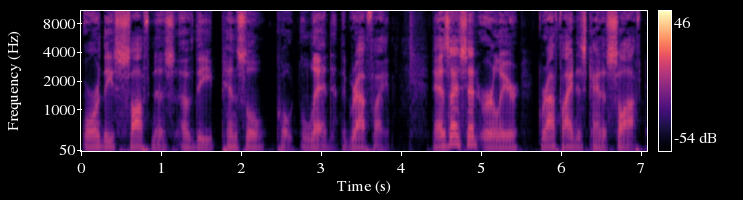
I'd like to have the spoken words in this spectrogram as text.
or the softness of the pencil, quote, lead, the graphite. Now, as I said earlier, graphite is kind of soft.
